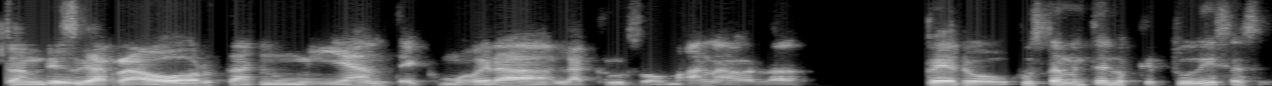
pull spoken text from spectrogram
tan desgarrador, tan humillante como era la cruz romana, verdad? Pero justamente lo que tú dices,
